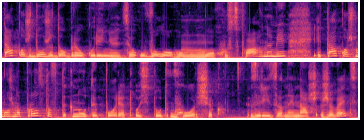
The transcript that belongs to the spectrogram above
Також дуже добре укорінюється у вологому моху з фагнумі, і також можна просто втикнути поряд ось тут в горщик зрізаний наш живець,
